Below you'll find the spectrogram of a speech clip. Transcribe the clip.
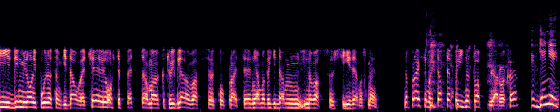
и 1 милион и половина съм ги дал вече, още 5, ама като ви гледам вас какво правите, няма да ги дам на вас, ще си ги взема с мен. Направих си майтап, те и на това повярваха. Евгения,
